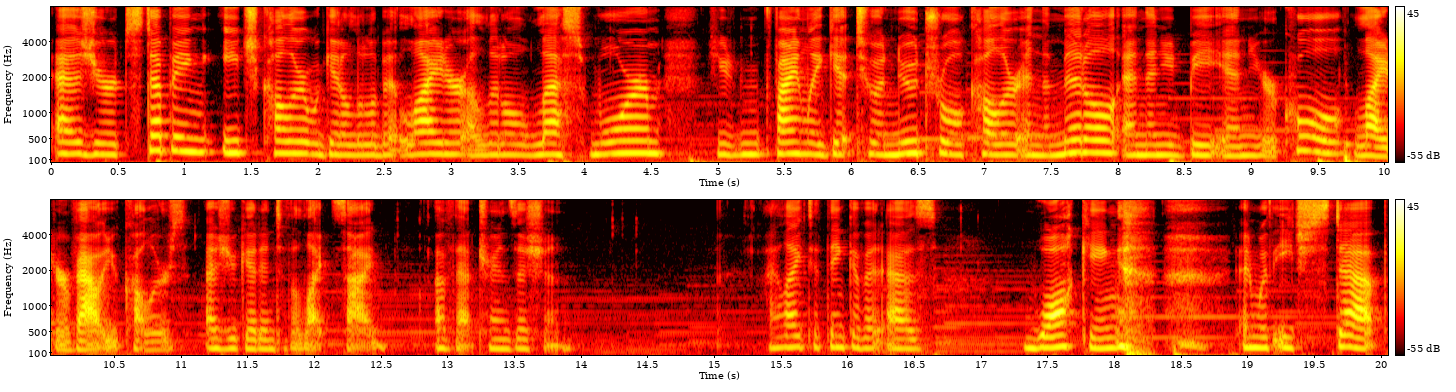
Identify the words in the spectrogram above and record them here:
as you're stepping, each color would get a little bit lighter, a little less warm. You'd finally get to a neutral color in the middle, and then you'd be in your cool, lighter value colors as you get into the light side of that transition. I like to think of it as walking, and with each step,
